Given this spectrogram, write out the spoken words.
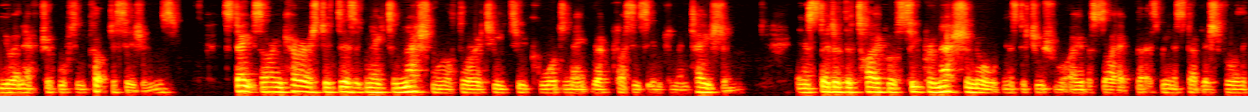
UNFCCC COP decisions, states are encouraged to designate a national authority to coordinate REDD Plus's implementation, instead of the type of supranational institutional oversight that has been established for the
